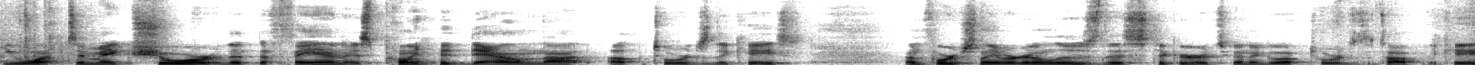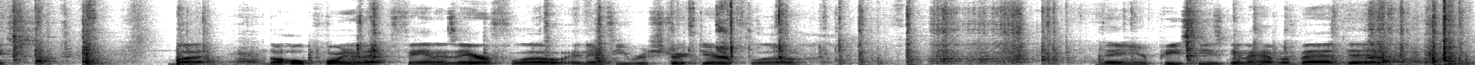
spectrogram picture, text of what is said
you want to make sure that the fan is pointed down, not up towards the case. Unfortunately, we're going to lose this sticker. It's going to go up towards the top of the case. But the whole point of that fan is airflow, and if you restrict airflow, then your PC is going to have a bad day.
